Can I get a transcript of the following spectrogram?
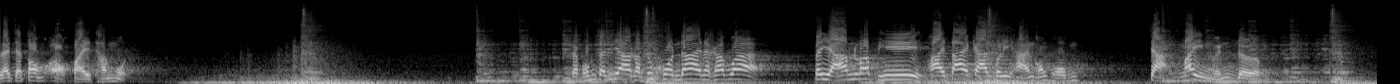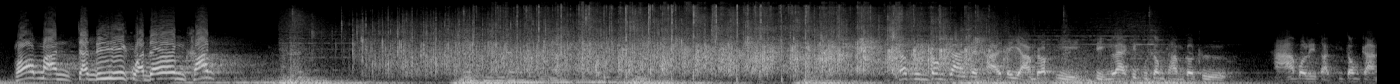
และจะต้องออกไปทั้งหมด แต่ผมสัญญากับทุกคนได้นะครับว่า สยามระพีภายใต้การบริหารของผม จะไม่เหมือนเดิม เพราะมันจะดีกว่าเดิมครับ ถ้าคุณต้องการจะขายสยามรับพีสิ่งแรกที่คุณต้องทำก็คือ หาบริษัทที่ต้องการ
